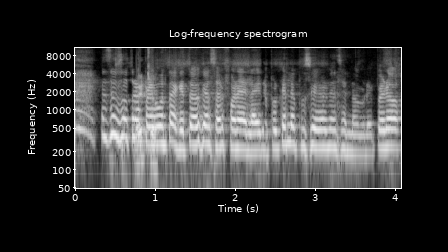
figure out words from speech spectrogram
Esa es otra pregunta que tengo que hacer fuera del aire, ¿por qué le pusieron ese nombre? Pero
